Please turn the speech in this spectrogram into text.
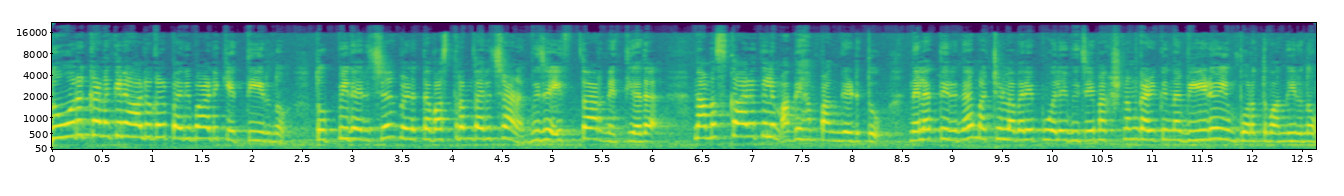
നൂറുകണക്കിന് ആളുകൾ പരിപാടിക്ക് എത്തിയിരുന്നു. തൊപ്പി ധരിച്ച് വെളുത്ത വസ്ത്രം ധരിച്ചാണ് വിജയ് ഇഫ്താറിനെത്തിയത്. നമസ്കാരത്തിലും അദ്ദേഹം പങ്കെടുത്തു. നിലത്തിരുന്ന് മറ്റുള്ളവരെ പോലെ വിജയ് ഭക്ഷണം കഴിക്കുന്ന വീഡിയോയും പുറത്തു വന്നിരുന്നു.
